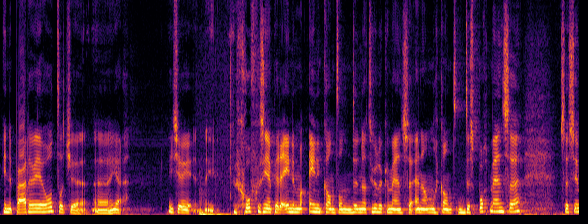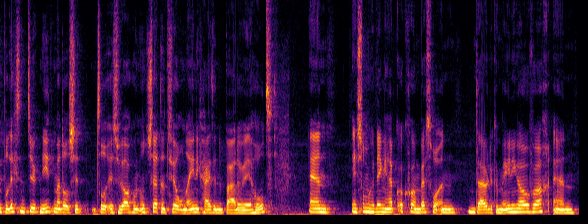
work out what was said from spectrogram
in de paardenwereld. Dat je. Uh, ja, weet je, grof gezien heb je de ene, ene kant dan de natuurlijke mensen. En aan de andere kant de sportmensen. Zo simpel ligt het natuurlijk niet, maar er, zit, er is wel gewoon ontzettend veel oneenigheid in de paardenwereld. En in sommige dingen heb ik ook gewoon best wel een duidelijke mening over. En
